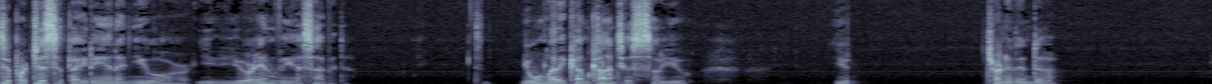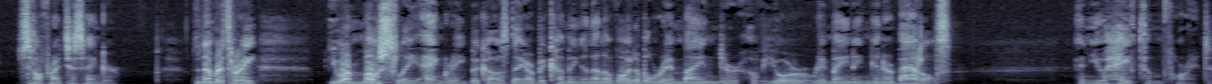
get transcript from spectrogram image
to participate in, and you are you are envious of it. You won't let it come conscious, so you you turn it into self-righteous anger. The number three, you are mostly angry because they are becoming an unavoidable reminder of your remaining inner battles and you hate them for it.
